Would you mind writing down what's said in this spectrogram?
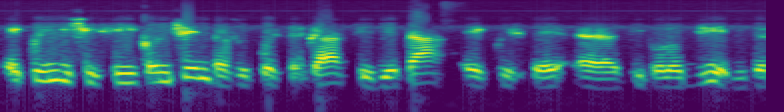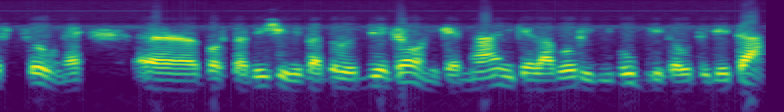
e quindi ci si concentra su queste classi di età e queste eh, tipologie di persone eh, portatrici di patologie croniche, ma anche lavori di pubblica utilità,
